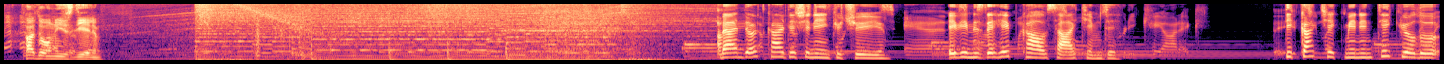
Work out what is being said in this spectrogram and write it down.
Hadi onu izleyelim. Ben dört kardeşin en küçüğüyüm. Evimizde hep kaos hakimdi. Dikkat çekmenin tek yolu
